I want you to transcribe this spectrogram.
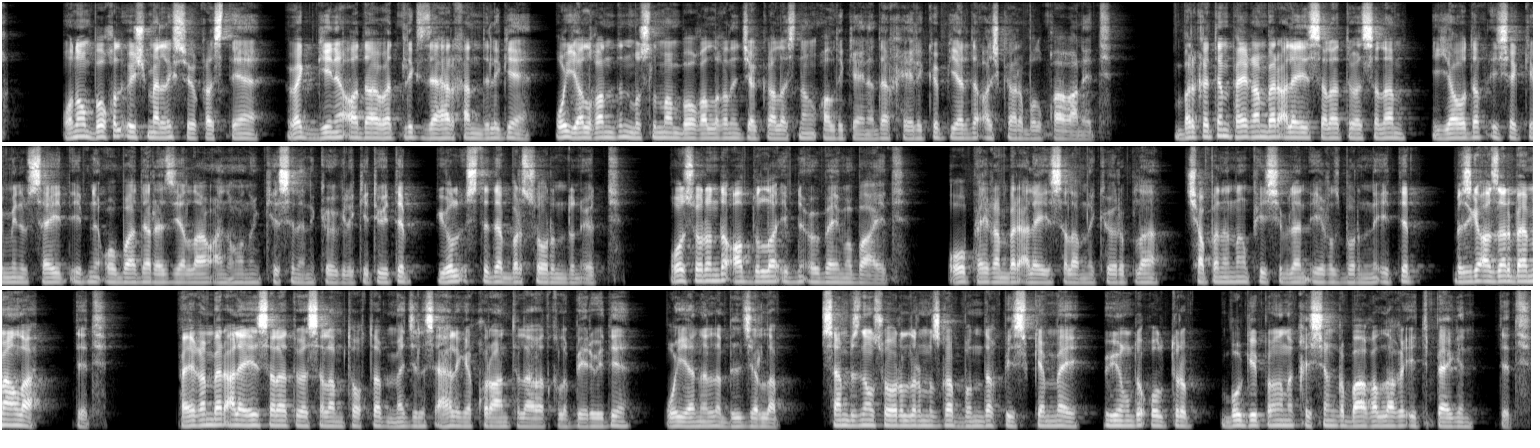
uning bu xil o'chmanlik suiqasdi va geni adovatlik zaharxandiligi u yolg'ondan musulmon bo'lganligini jakkalashning oldi kaynida xeyli ko'p yerda oshkora bo'lib qolgan edi. Bir qatim payg'ambar alayhissalotu vassalam yovdiq eshakka minib Said ibn Ubada radhiyallohu anhuning kesilini ko'gili ketib etib, yo'l ustida bir so'rindan o'tdi. O so'rinda Abdullah ibn Ubay bor O U payg'ambar alayhissalomni ko'ribla chapinining peshi bilan eg'iz burnini etib, bizga azor bermanglar dedi. Payg'ambar alayhissalatu vassalam to'xtab majlis ahliga Qur'on tilovat qilib berdi. U yanada biljirlab, "Sen bizning so'rinlarimizga bundaq besib kelmay, uyingda o'ltirib bu gapingni qishingga bog'anlarga aytib bergin dedi.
